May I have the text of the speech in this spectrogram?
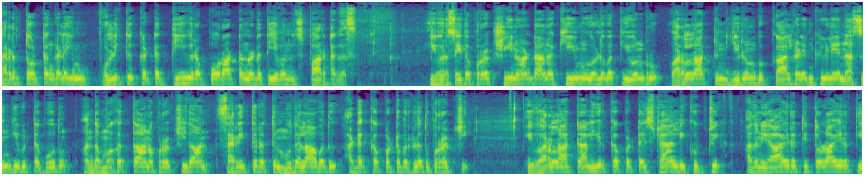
கருத்தோட்டங்களையும் ஒழித்து கட்ட தீவிர போராட்டம் நடத்தியவன் ஸ்பார்டகஸ். இவர் செய்த புரட்சியின் ஆண்டான கிமு எழுபத்தி ஒன்று வரலாற்றின் இரும்பு கால்களின் கீழே நசுங்கிவிட்ட போதும் அந்த மகத்தான புரட்சிதான் சரித்திரத்தின் முதலாவது அடக்கப்பட்டவர்களது புரட்சி. இவ்வரலாற்றால் ஈர்க்கப்பட்ட ஸ்டான்லி குப்ட்ரிக் அதனை ஆயிரத்தி தொள்ளாயிரத்தி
